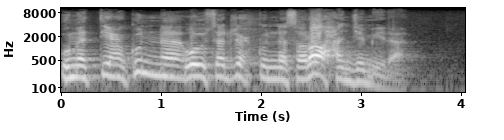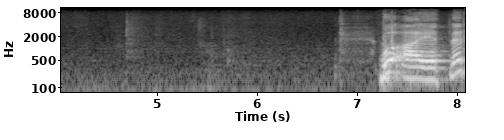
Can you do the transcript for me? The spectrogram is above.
اُمَتِّعْكُنَّ وَاُسَرِّحْكُنَّ سَرَاحًا جَمِيلًا Bu ayetler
